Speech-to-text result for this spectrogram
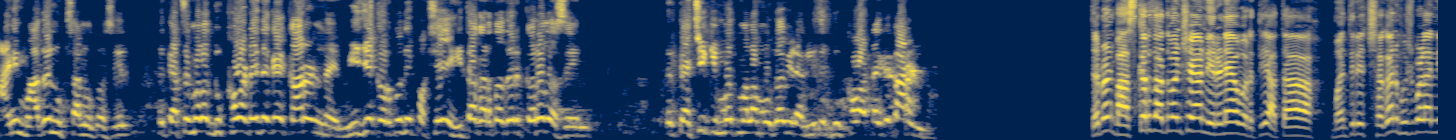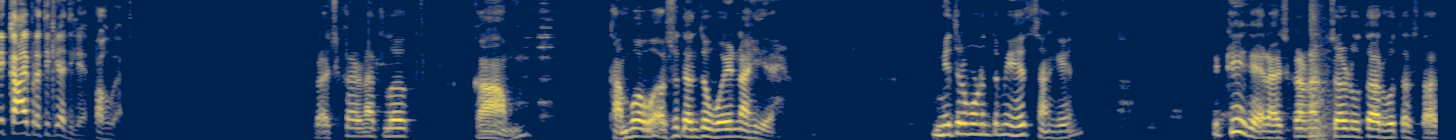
आणि माझं नुकसान होत असेल तर त्याचं मला दुःख वाटायचं काही कारण नाही. मी जे करतो ते पक्षाच्या हिताकरता जर करत असेल तर त्याची किंमत मला मोजावी लागली तर दुःख वाटायचं कारण नाही. दरम्यान भास्कर जाधवांच्या या निर्णयावरती आता मंत्री छगन भुजबळ यांनी काय प्रतिक्रिया दिली आहे? पाहूयात. राजकारणातलं काम थांबवावं असं त्यांचं वय नाही आहे. मित्र म्हणून तर मी हेच सांगेन की ठीक आहे राजकारणात चढ उतार होत असतात.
